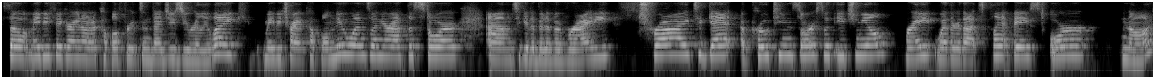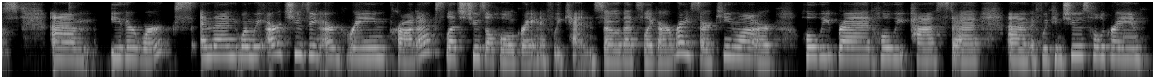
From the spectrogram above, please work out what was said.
So, maybe figuring out a couple of fruits and veggies you really like, maybe try a couple new ones when you're at the store um, to get a bit of a variety. Try to get a protein source with each meal, right? Whether that's plant based or not. Um, either works. And then when we are choosing our grain products, let's choose a whole grain if we can. So that's like our rice, our quinoa, our whole wheat bread, whole wheat pasta. Um, if we can choose whole grain,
